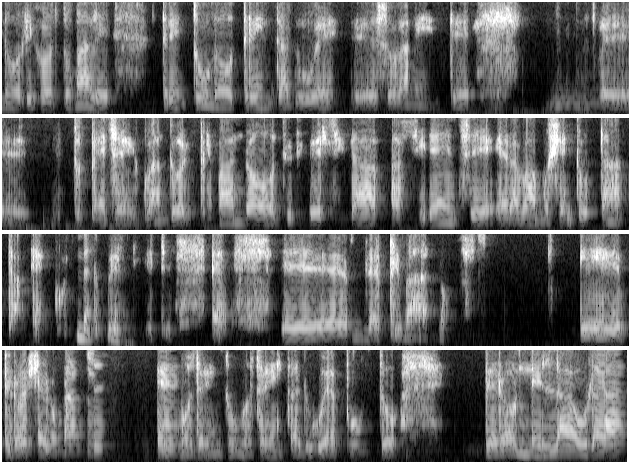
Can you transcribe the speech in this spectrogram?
non ricordo male, 31 o 32 eh, solamente. Eh, tu pensi che quando il primo anno di università a Firenze eravamo 180, ecco, Beh. per dirti, eh, eh, il primo anno. E e però c'era una 31-32 appunto, però nell'aula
